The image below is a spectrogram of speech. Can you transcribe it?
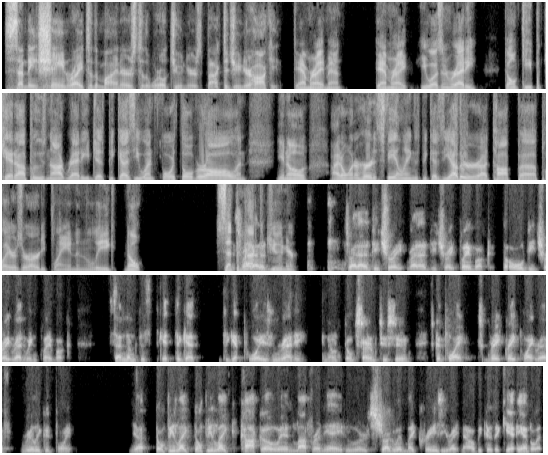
sending Shane Wright to the minors, to the World Juniors, back to junior hockey. Damn right, man. Damn right. He wasn't ready. Don't keep a kid up who's not ready just because he went fourth overall. And, you know, I don't want to hurt his feelings because the other uh, top uh, players are already playing in the league. Nope. Sent them right back to of- junior. It's right out of Detroit, right out of Detroit playbook, the old Detroit Red Wing playbook. Send them to get to get to get poised and ready. You know, don't start them too soon. It's a good point. It's a great, great point, Rev. Really good point. Yeah, don't be like don't be like Kakko and Lafreniere who are struggling like crazy right now because they can't handle it.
